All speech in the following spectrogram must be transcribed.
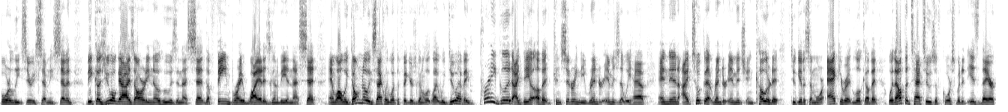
for Elite Series 77 because you all guys already know who is in that set. The Fiend Bray Wyatt is going to be in that set. And while we don't know exactly what the figure is going to look like, we do have a pretty good idea of it considering the render image that we have. And then I took that render image and colored it to give us a more accurate look of it without the tattoos, of course, but it is there.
